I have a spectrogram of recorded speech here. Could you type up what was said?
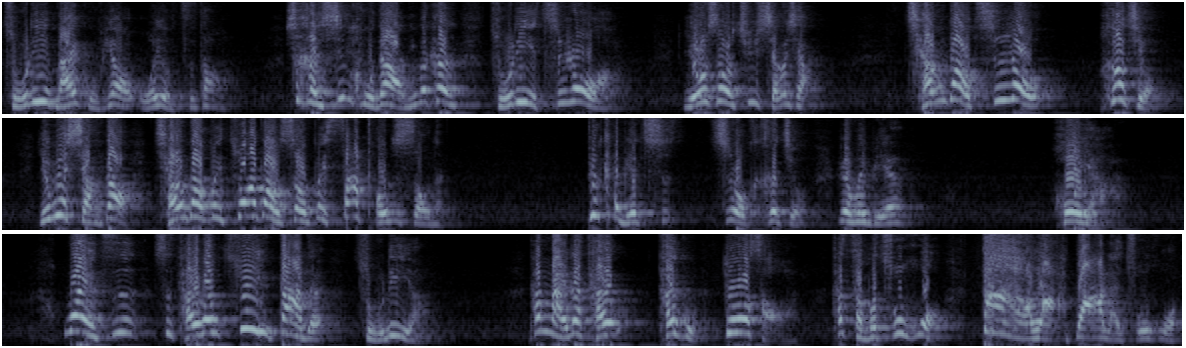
主力买股票，我有知道，是很辛苦的。你们看，主力吃肉啊，有时候去想想，强盗吃肉喝酒，有没有想到强盗被抓到的时候被杀头的时候呢？不要看别人吃吃肉喝酒，认为别人豁牙。外资是台湾最大的主力啊，他买的台台股多少啊？他怎么出货？大喇叭来出货，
